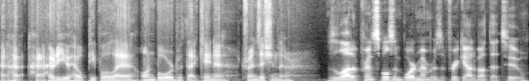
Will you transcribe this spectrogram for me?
how, how, how do you help people uh, on board with that kind of transition there? There's a lot of principals and board members that freak out about that too.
